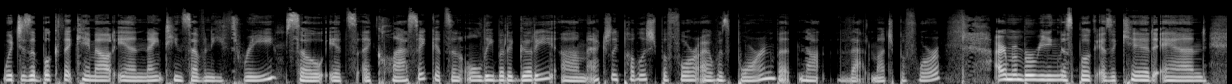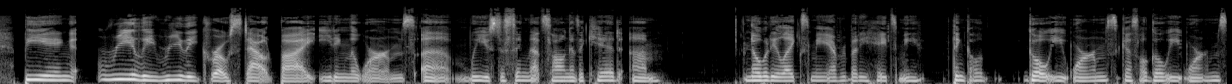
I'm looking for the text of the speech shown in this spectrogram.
which is a book that came out in 1973. So it's a classic. It's an oldie but a goodie. Um, actually published before I was born, but not that much before. I remember reading this book as a kid and being really, really grossed out by eating the worms. Uh, we used to sing that song as a kid. Um, Nobody likes me. Everybody hates me. Think I'll go eat worms. Guess I'll go eat worms.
